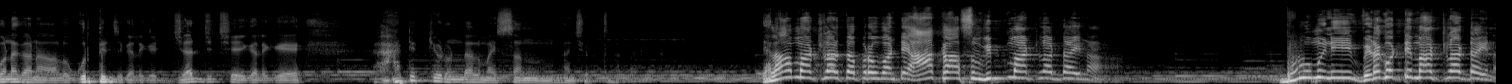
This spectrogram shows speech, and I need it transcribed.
గుణగణాలు గుర్తించగలిగే జడ్జ్ చేయగలిగే యాటిట్యూడ్ ఉండాలి మై సన్ అని చెప్తున్నాడు ఎలా మాట్లాడతా ప్రభు అంటే ఆకాశం విప్ మాట్లాడ్డా ఆయన. భూమిని విడగొట్టి మాట్లాడ్డా ఆయన.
